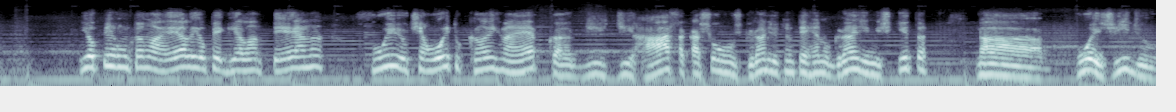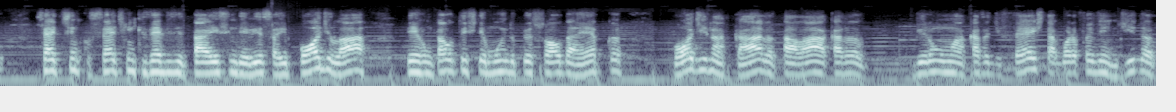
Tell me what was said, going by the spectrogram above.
E eu perguntando a ela, eu peguei a lanterna, fui, eu tinha oito cães na época de, de raça, cachorros grandes, eu tinha um terreno grande em Mesquita, na rua Egídio 757. Quem quiser visitar esse endereço aí, pode ir lá perguntar o testemunho do pessoal da época, pode ir na casa, tá lá, a casa virou uma casa de festa, agora foi vendida.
